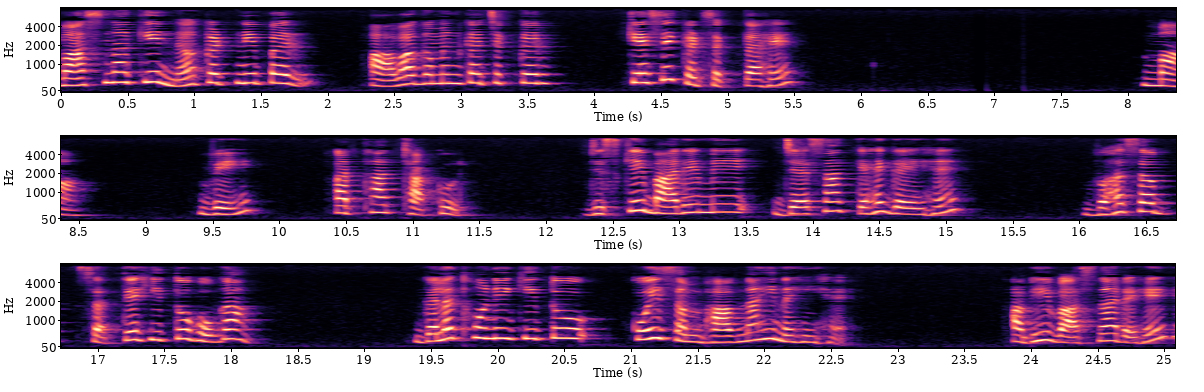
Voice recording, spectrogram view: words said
वासना के न कटने पर आवागमन का चक्कर कैसे कट सकता है? माँ। वे, अर्थात ठाकुर, जिसके बारे में जैसा कह गए हैं, वह सब सत्य ही तो होगा। गलत होने की तो कोई संभावना ही नहीं है। अभी वासना रहे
